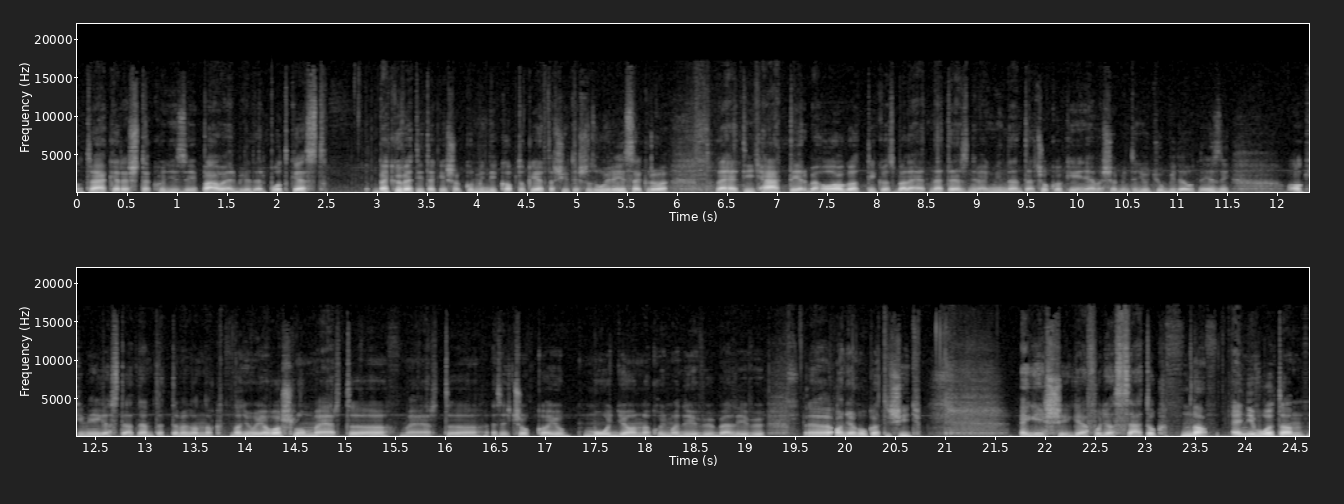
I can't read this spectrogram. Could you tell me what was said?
ott rákerestek, hogy izé Power Builder Podcast, bekövetitek, és akkor mindig kaptok értesítést az új részekről. Lehet így háttérbe hallgatni, közben lehet netezni, meg mindent, tehát sokkal kényelmesebb, mint egy YouTube videót nézni. Aki még ezt tehát nem tette meg, annak nagyon javaslom, mert, mert ez egy sokkal jobb módja annak, hogy majd a jövőben lévő anyagokat is így egészséggel fogyasszátok. Na, ennyi voltam,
